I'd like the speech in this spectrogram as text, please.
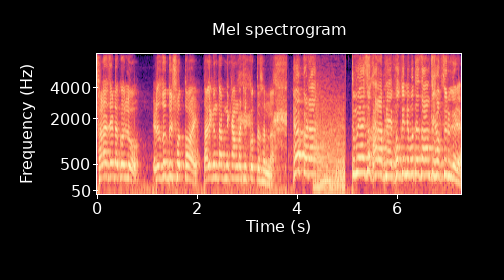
সারা যেটা কইলো এটা যদি সত্য হয় তাহলে কিন্তু আপনি কামটা ঠিক করতেছেন না। বেটা। তুমি আইছো খারাপ নাই, ফকিনের মধ্যে জানতে সব চুরি করে।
